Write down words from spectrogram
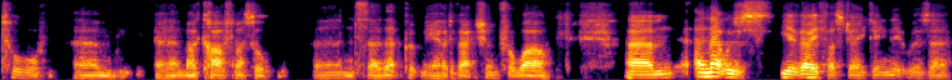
tore um, my calf muscle, and so that put me out of action for a while. Um, and that was yeah very frustrating. It was a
